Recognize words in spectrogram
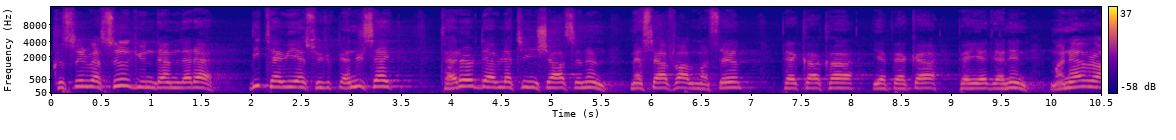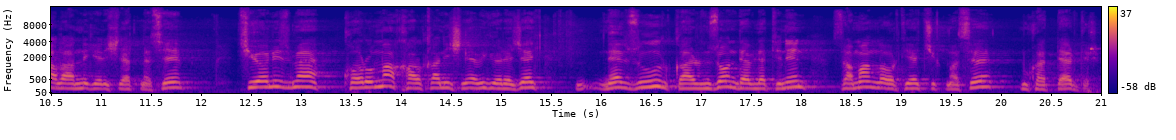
kısır ve sığ gündemlere bir teviye sürüklenirsek, terör devleti inşasının mesafe alması, PKK, YPK, PYD'nin manevra alanını genişletmesi, Siyonizme koruma kalkan işlevi görecek Nevzuhur garnizon devletinin zamanla ortaya çıkması mukadderdir.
